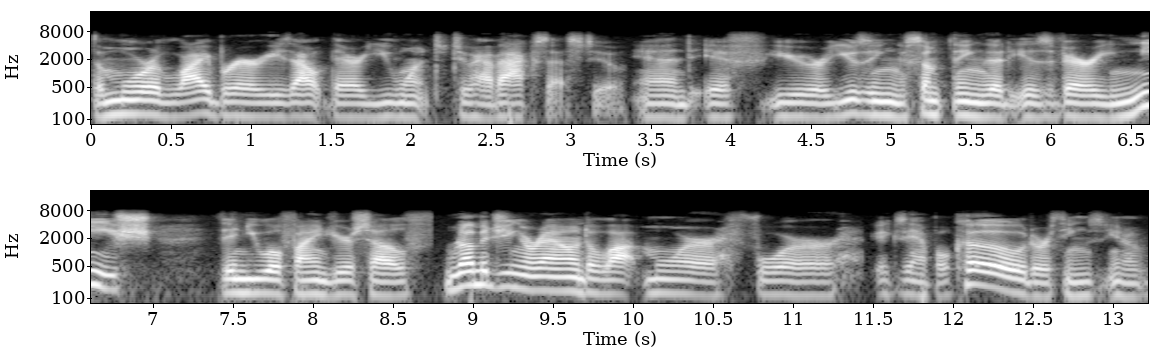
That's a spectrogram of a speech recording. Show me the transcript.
the more libraries out there you want to have access to. And if you're using something that is very niche, then you will find yourself rummaging around a lot more for example code or things you know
